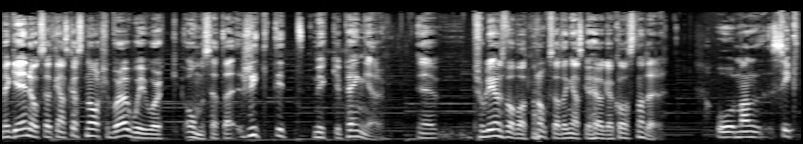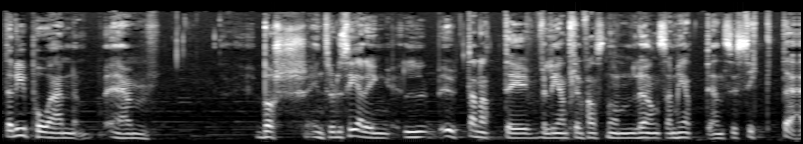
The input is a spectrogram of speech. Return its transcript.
Men grejen är också att ganska snart så börjar WeWork omsätta riktigt mycket pengar. Eh, problemet var bara att man också hade ganska höga kostnader. Och man siktade ju på en eh, börsintroducering utan att det väl egentligen fanns någon lönsamhet ens i sikte.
